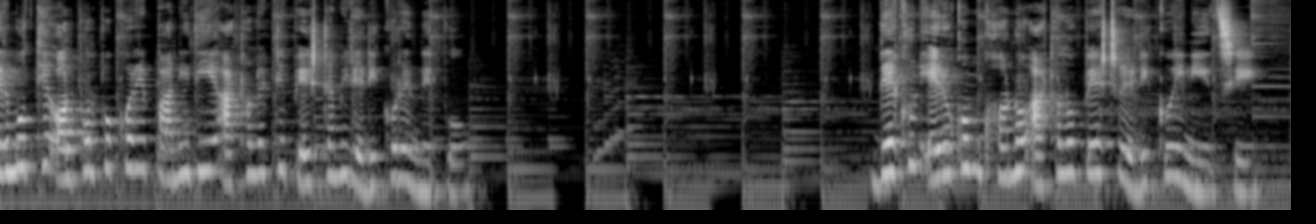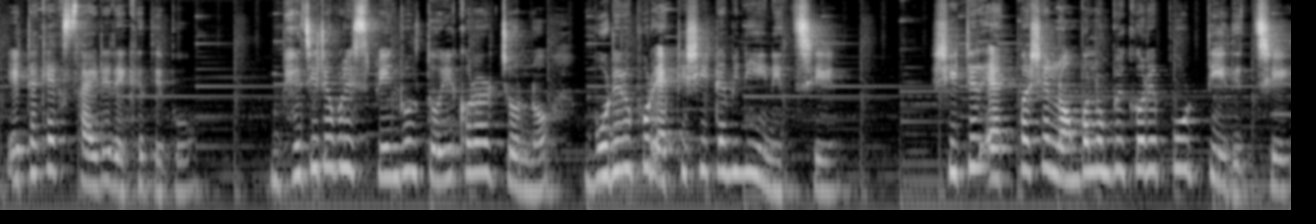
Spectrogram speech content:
এর মধ্যে অল্প অল্প করে পানি দিয়ে আঠালো একটি পেস্ট আমি রেডি করে নেব। দেখুন এরকম ঘন আঠালো পেস্ট রেডি করে নিয়েছি। এটাকে এক সাইডে রেখে দেবো। ভেজিটেবল স্প্রিং রোল তৈরি করার জন্য বোর্ডের উপর একটি শিট আমি নিয়ে নিচ্ছি। শিটের এক পাশে লম্বা লম্বি করে পুর দিয়ে দিচ্ছি।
